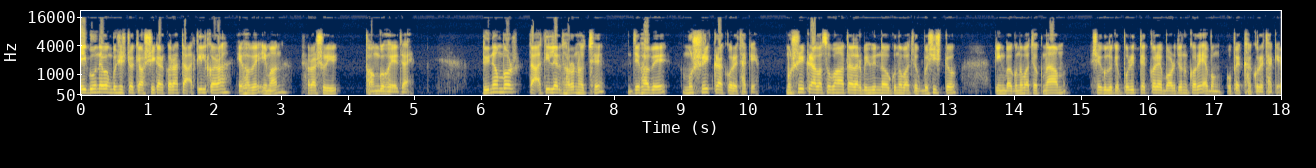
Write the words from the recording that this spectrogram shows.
এই গুণ এবং বৈশিষ্ট্যকে অস্বীকার করা, তা আতিল করা, এভাবে ইমান সরাসরি ভঙ্গ হয়ে যায়। দুই নম্বর তা আতিলের ধরন হচ্ছে যেভাবে মুশরিকরা করে থাকে। মুশরিকরা আল্লাহ সুবাহতালার বিভিন্ন গুণবাচক বৈশিষ্ট্য কিংবা গুণবাচক নাম সেগুলোকে পরিত্যাগ করে, বর্জন করে এবং উপেক্ষা করে থাকে।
